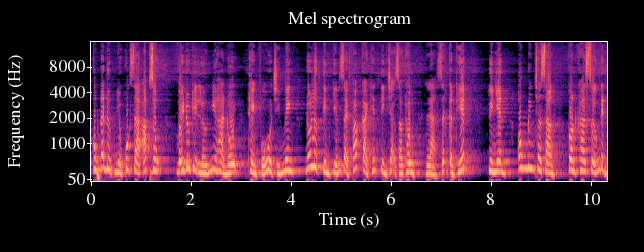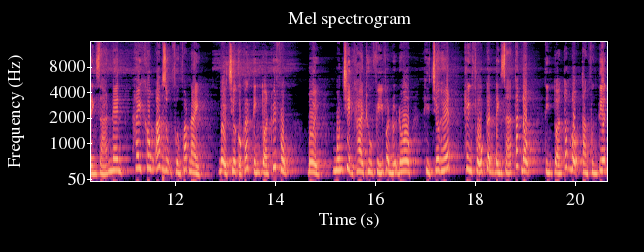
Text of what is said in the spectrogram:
cũng đã được nhiều quốc gia áp dụng với đô thị lớn như Hà Nội, thành phố Hồ Chí Minh, nỗ lực tìm kiếm giải pháp cải thiện tình trạng giao thông là rất cần thiết. Tuy nhiên, ông Minh cho rằng còn khá sớm để đánh giá nên hay không áp dụng phương pháp này bởi chưa có các tính toán thuyết phục. Bởi muốn triển khai thu phí vào nội đô thì trước hết thành phố cần đánh giá tác động, tính toán tốc độ tăng phương tiện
